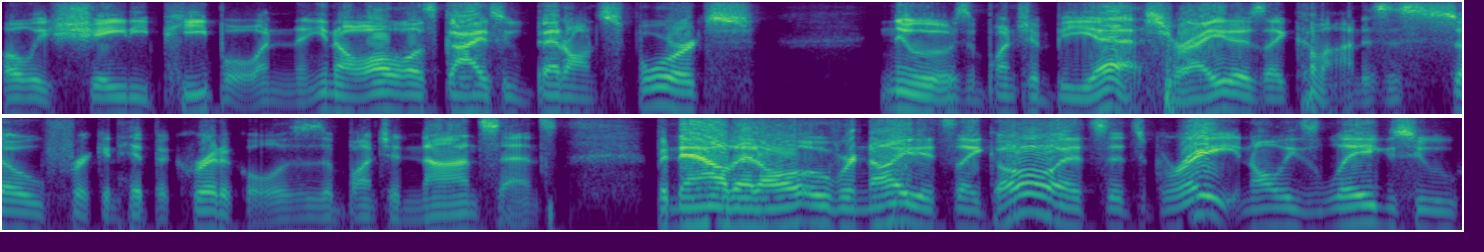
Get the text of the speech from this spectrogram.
all these shady people, and you know all those guys who bet on sports knew it was a bunch of BS, right? It was like, come on, this is so freaking hypocritical. This is a bunch of nonsense. But now that all overnight, it's like, oh, it's it's great, and all these leagues who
